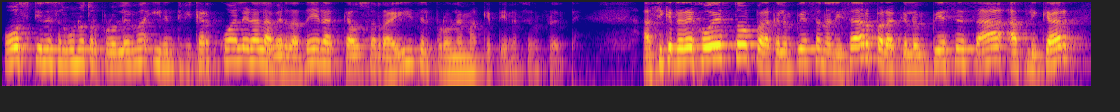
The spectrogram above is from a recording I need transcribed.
O si tienes algún otro problema, identificar cuál era la verdadera causa raíz del problema que tienes enfrente. Así que te dejo esto para que lo empieces a analizar, para que lo empieces a aplicar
